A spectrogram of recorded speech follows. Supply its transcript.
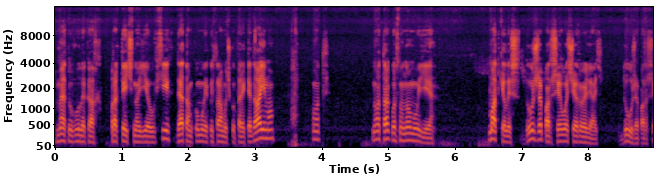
Мед у вуликах практично є у всіх, де там кому якусь рамочку перекидаємо. От. Ну а так в основному є. Матки лише дуже паршиво червелять. Дуже паршиво.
